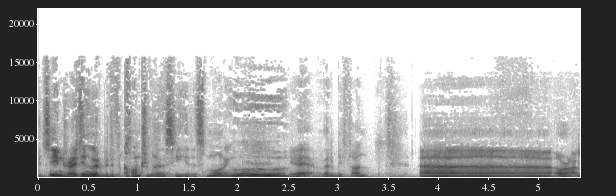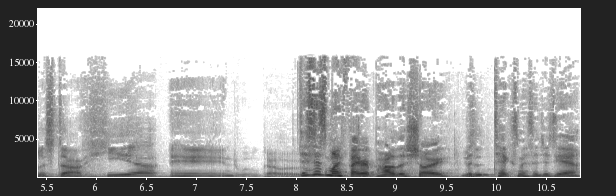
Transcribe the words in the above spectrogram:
It's interesting. We've got a bit of controversy here this morning. Ooh. Yeah, that'll be fun. Uh, all right, let's start here and we'll go. This is my favorite part of the show. Is the it? text messages. Yeah,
